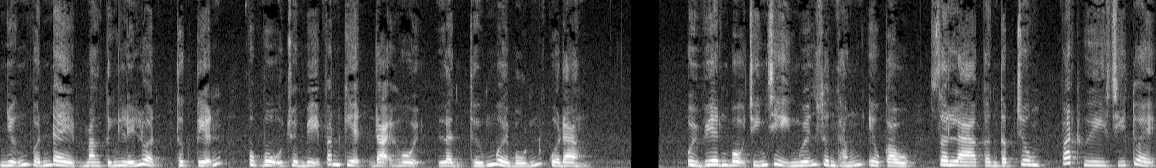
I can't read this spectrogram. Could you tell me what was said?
những vấn đề mang tính lý luận, thực tiễn, phục vụ chuẩn bị văn kiện đại hội lần thứ 14 của Đảng. Ủy viên Bộ Chính trị Nguyễn Xuân Thắng yêu cầu Sơn La cần tập trung phát huy trí tuệ,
